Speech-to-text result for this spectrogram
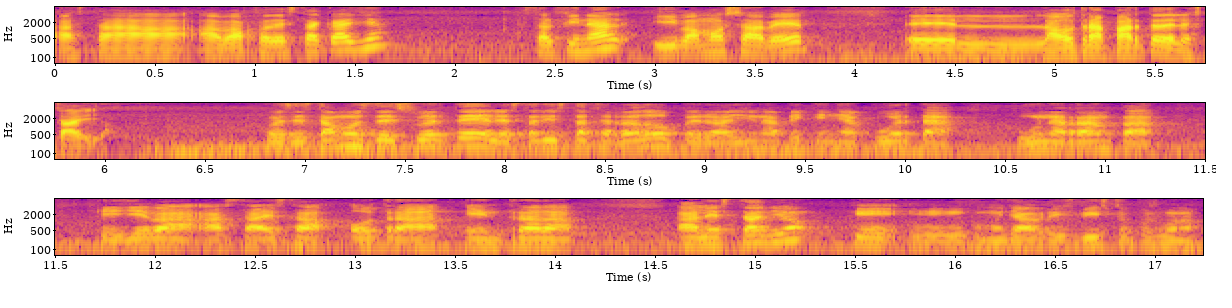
hasta abajo de esta calle, hasta el final, y vamos a ver la otra parte del estadio. Pues estamos de suerte, el estadio está cerrado, pero hay una pequeña puerta, una rampa que lleva hasta esta otra entrada al estadio, que eh, como ya habréis visto, pues bueno,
